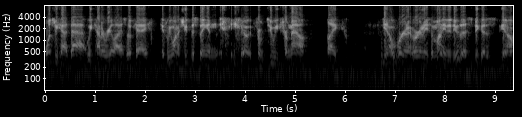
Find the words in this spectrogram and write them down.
once we had that, we kind of realized, okay, if we want to shoot this thing in you know from two weeks from now, like you know we're gonna we're gonna need some money to do this because you know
